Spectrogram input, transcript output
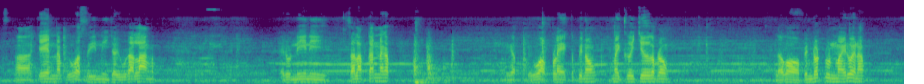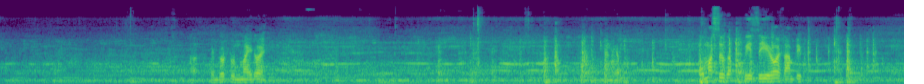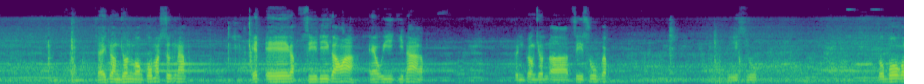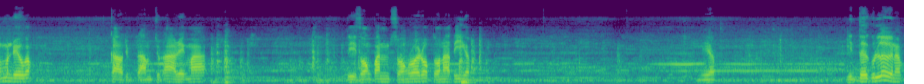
เกณฑ์นะหรือว่าซีนนี่จะอยู่ด้านล่างครับไอรุ่นนี้นี่สลับกันนะครับนี่ครับถือว่าแปลกกับพี่น้องไม่เคยเจอกับเรา แล้วก็เป็นรถรุ่นใหม่ด้วยนะครับเป็นรถรุ่นใหม่ด้วย ครับ ผมมาซื้อกับปีซีร้อยสามสิบใช้เครื่องยนต์ของโกมัตสึนะครับ SA ครับ CD 95 LE กีน้าครับ เป็นเครื่องยนต์เอ่อซีซูปครับซีซูปตัวโบก็มันเร็วครับ93.5แรงมาตี2,200รอบต่อนาทีครับ นี่ครับ อินเตอร์คูลเลอร์นะครับ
